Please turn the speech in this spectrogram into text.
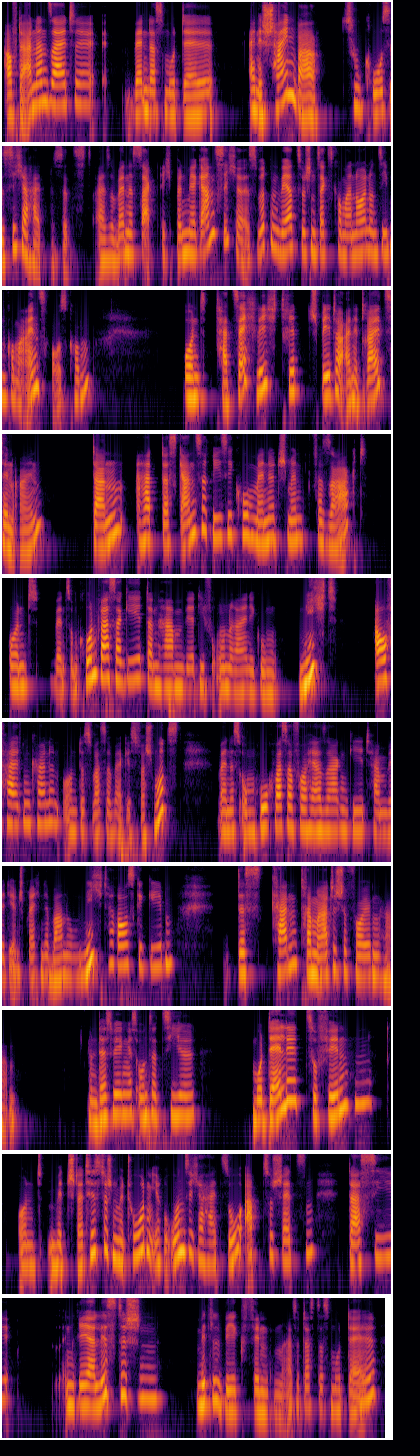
Auf der anderen Seite, wenn das Modell eine scheinbar zu große Sicherheit besitzt, also wenn es sagt, ich bin mir ganz sicher, es wird ein Wert zwischen 6,9 und 7,1 rauskommen und tatsächlich tritt später eine 13 ein, dann hat das ganze Risikomanagement versagt und wenn es um Grundwasser geht, dann haben wir die Verunreinigung nicht aufhalten können und das Wasserwerk ist verschmutzt. Wenn es um Hochwasservorhersagen geht, haben wir die entsprechende Warnung nicht herausgegeben. Das kann dramatische Folgen haben. Und deswegen ist unser Ziel, Modelle zu finden und mit statistischen Methoden ihre Unsicherheit so abzuschätzen, dass sie einen realistischen Mittelweg finden. Also dass das Modell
